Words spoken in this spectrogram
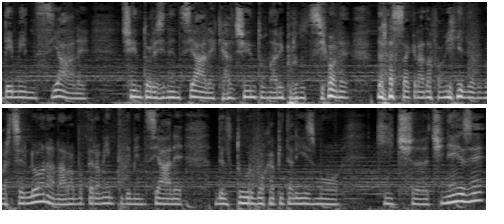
demenziale centro residenziale che ha al centro una riproduzione della Sagrada Famiglia di Barcellona, una roba veramente demenziale del turbo capitalismo kitsch cinese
